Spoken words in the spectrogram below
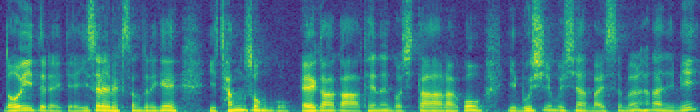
너희들에게 이스라엘 백성들에게 이 장송곡 애가가 되는 것이다라고 이 무시무시한 말씀을 하나님이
